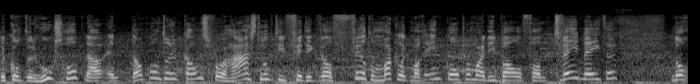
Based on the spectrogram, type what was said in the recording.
Er komt een hoekschop. Nou, en dan komt er een kans voor Haastroep. Die vind ik wel veel te makkelijk mag inkoppen. Maar die bal van 2 meter nog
